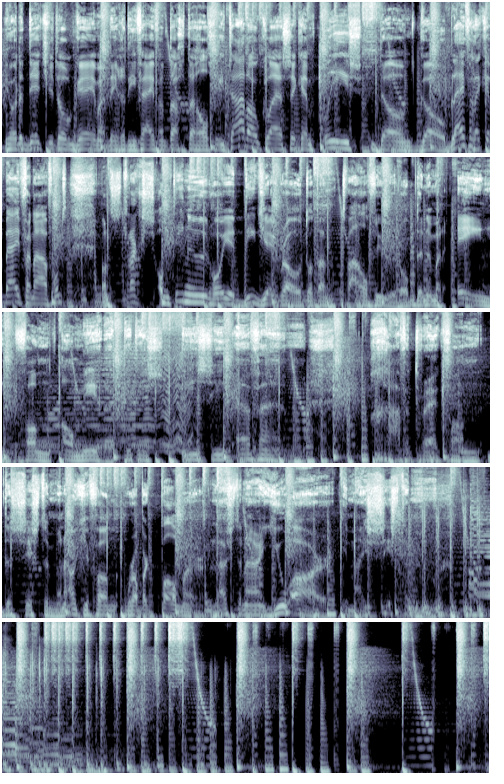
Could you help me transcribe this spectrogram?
Je hoort de Digital Game uit 1985 als Italo Classic. En please don't go. Blijf er lekker bij vanavond. Want straks om 10 uur hoor je DJ Road tot aan 12 uur op de nummer 1 van Almere. Dit is ECFM. Gave track van The System. Een oudje van Robert Palmer. Luister naar You Are in My System.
